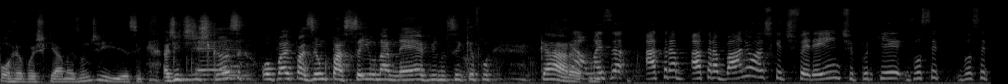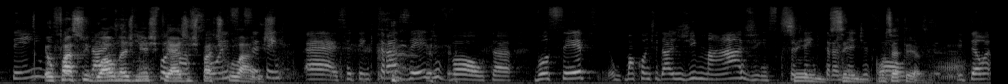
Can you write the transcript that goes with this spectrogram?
porra, eu vou esquiar mais um dia, assim. A gente descansa é... ou vai fazer um passeio na neve, não sei o que. Eu Cara. Não, mas a, a, tra, a, trabalho eu acho que é diferente, porque você, você tem. eu faço igual nas minhas viagens particulares. Você tem, é, você tem que trazer de volta. Você, uma quantidade de imagens que sim, você tem que trazer sim, de volta. Com certeza. Então,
